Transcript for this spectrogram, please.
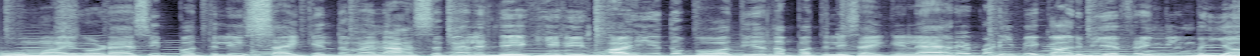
ओ माय गॉड ऐसी पतली साइकिल तो मैंने आज से पहले देखी नहीं। भाई ये तो बहुत ही ज़्यादा पतली साइकिल है। अरे बड़ी बेकार भी है फ्रैंकलिन भैया।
